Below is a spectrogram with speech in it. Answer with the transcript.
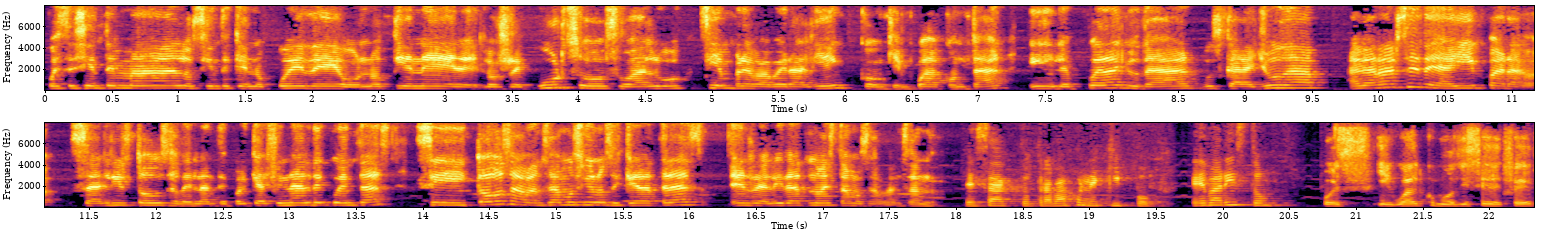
pues se siente mal o siente que no puede o no tiene los recursos o algo, siempre va a haber alguien con quien pueda contar y le pueda ayudar, buscar ayuda, agarrarse de ahí para salir todos adelante, porque al final de cuentas, si todos avanzamos y uno se queda atrás, en realidad no estamos avanzando. Exacto, trabajo en equipo. Evaristo, pues igual como dice Fer,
